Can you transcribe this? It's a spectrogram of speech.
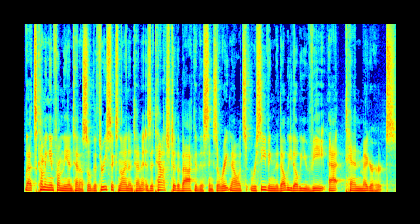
that's coming in from the antenna. So the 369 antenna is attached to the back of this thing. So right now it's receiving the WWV at 10 megahertz.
